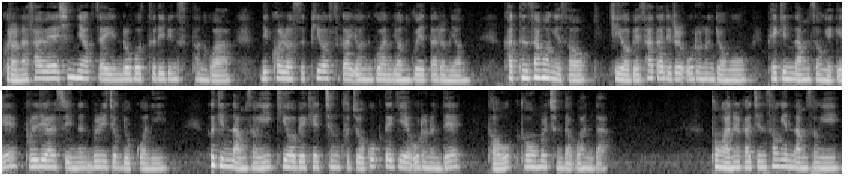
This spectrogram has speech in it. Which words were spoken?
그러나 사회 심리학자인 로버트 리빙스턴과 니콜러스 피어스가 연구한 연구에 따르면 같은 상황에서 기업의 사다리를 오르는 경우 백인 남성에게 불리할 수 있는 물리적 요건이 흑인 남성이 기업의 계층 구조 꼭대기에 오르는데 더욱 도움을 준다고 한다. 동안을 가진 성인 남성이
